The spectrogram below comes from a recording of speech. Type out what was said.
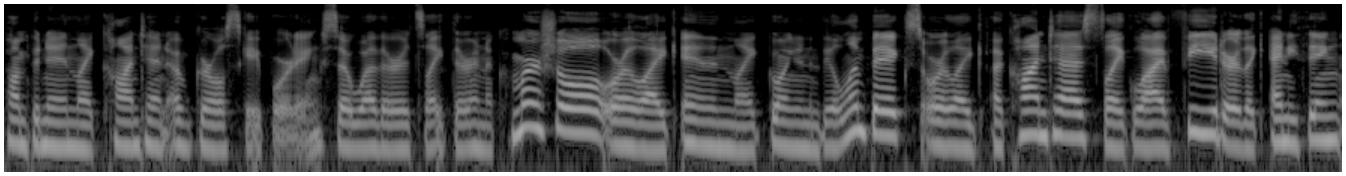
pumping in like content of girls skateboarding. So whether it's like they're in a commercial or like in like going into the Olympics or like a contest, like live feed or like anything,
